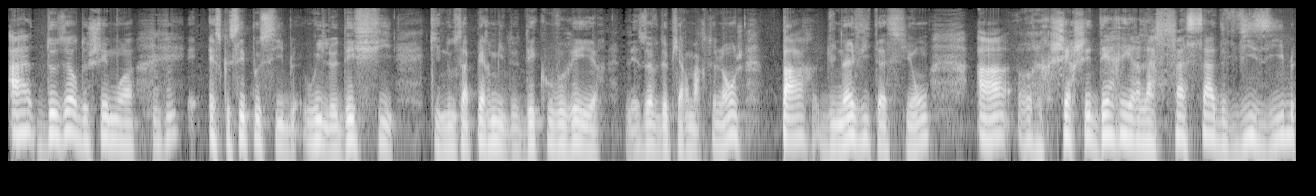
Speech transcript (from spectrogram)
à deux heures de chez moi. Mhm. Est-ce que c'est possible? Oui, le défi qui nous a permis de découvrir les œuvres de Pierre Martelange part d'une invitation à chercher derrière la façade visible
